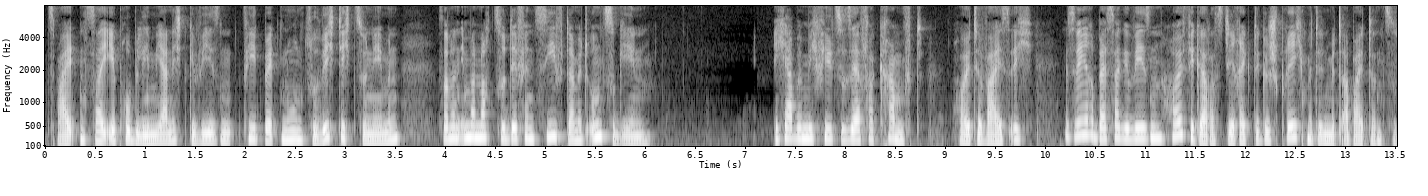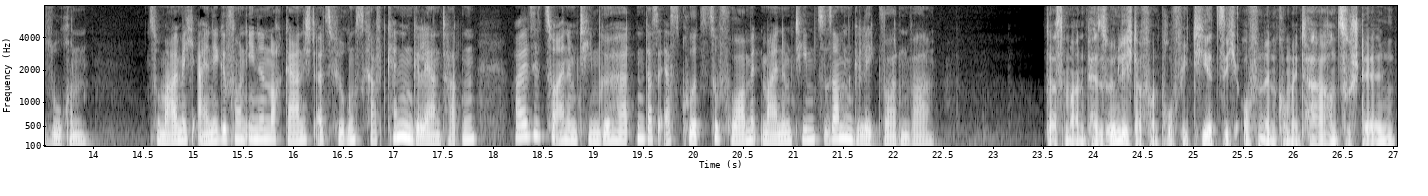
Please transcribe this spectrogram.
Zweitens sei ihr Problem ja nicht gewesen, Feedback nun zu wichtig zu nehmen, sondern immer noch zu defensiv damit umzugehen. Ich habe mich viel zu sehr verkrampft. Heute weiß ich, es wäre besser gewesen, häufiger das direkte Gespräch mit den Mitarbeitern zu suchen. Zumal mich einige von ihnen noch gar nicht als Führungskraft kennengelernt hatten, weil sie zu einem Team gehörten, das erst kurz zuvor mit meinem Team zusammengelegt worden war. Dass man persönlich davon profitiert, sich offenen Kommentaren zu stellen,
